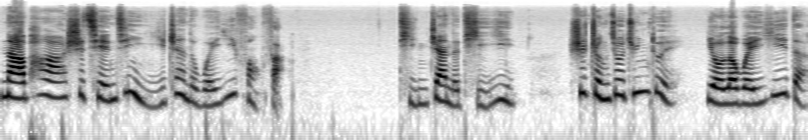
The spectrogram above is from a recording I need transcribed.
哪怕是前进一战的唯一方法。停战的提议，是拯救军队有了唯一的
